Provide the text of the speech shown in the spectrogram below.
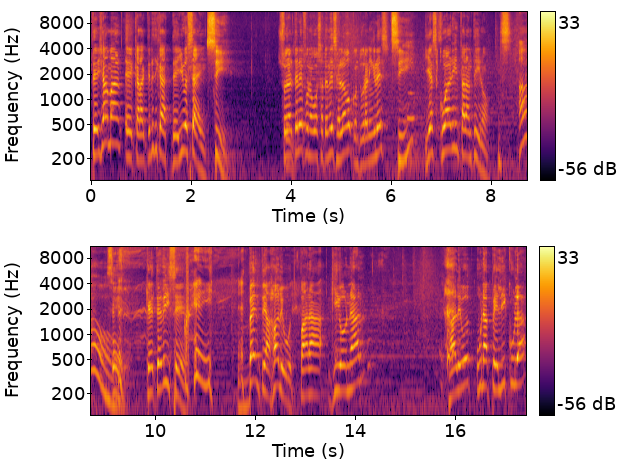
Te llaman eh, características de USA. Sí. Suena el teléfono, vos atendés el con tu gran inglés. Sí. Y es Quentin Tarantino. Oh. Sí que te dice, vente a Hollywood para guionar Hollywood una película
